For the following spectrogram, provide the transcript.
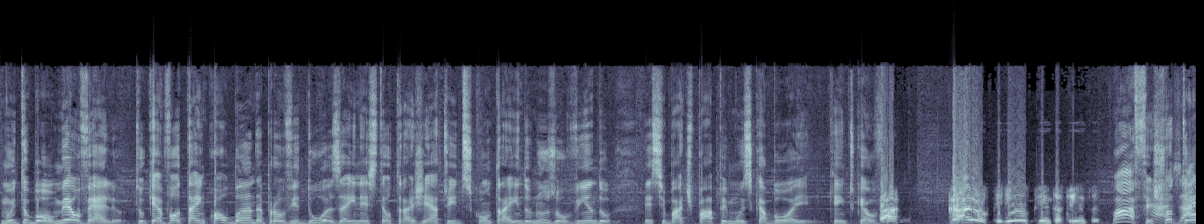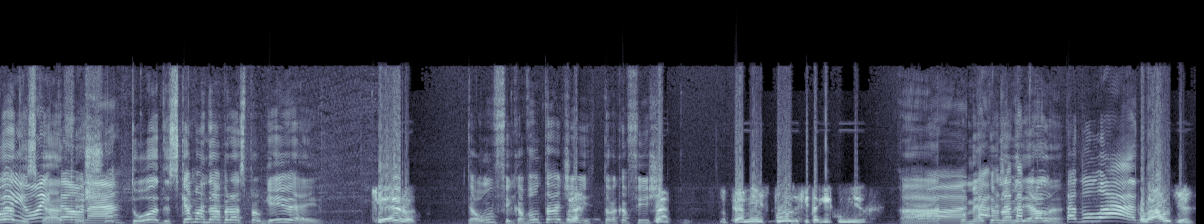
Muito bom. Meu velho, tu quer votar em qual banda pra ouvir duas aí nesse teu trajeto e descontraindo, nos ouvindo esse bate-papo e música boa aí? Quem tu quer ouvir? Tá. Cara, eu queria o 30-30. Ah, fechou Ah, já todas, ganhou, cara. então, fechou né? todas. Quer mandar um abraço pra alguém, velho? Quero. Então fica à vontade aí, toca a ficha. Pra, pra minha esposa que tá aqui comigo. Ah, como é tá- que é o nome tá pro- dela? tá do lado. Cláudia.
